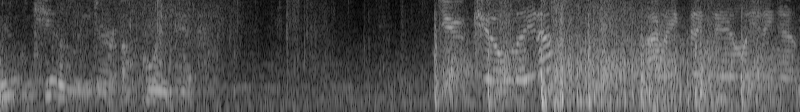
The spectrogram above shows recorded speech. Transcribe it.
New kill leader appointed. You kill leader? I think that they're leading as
